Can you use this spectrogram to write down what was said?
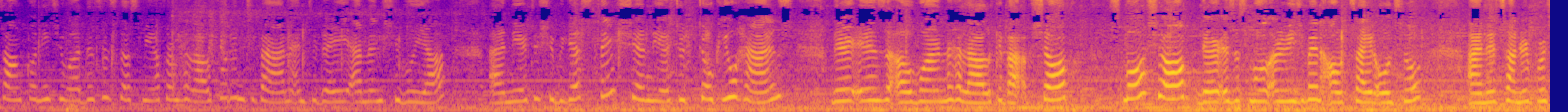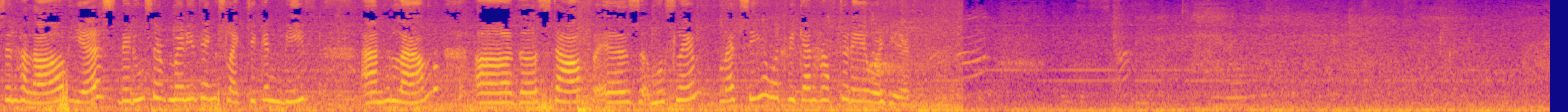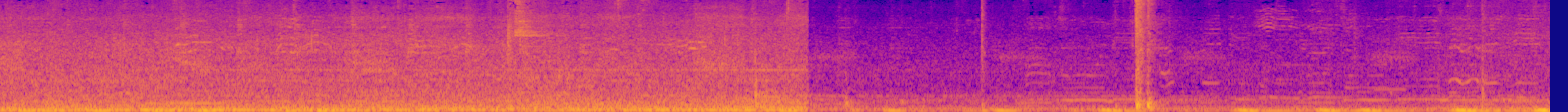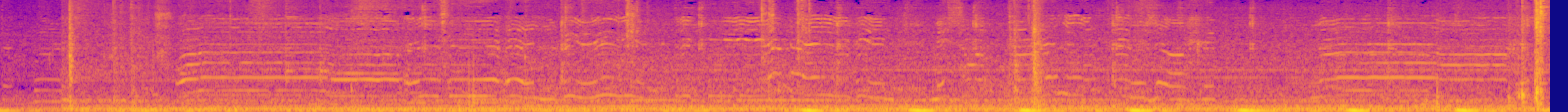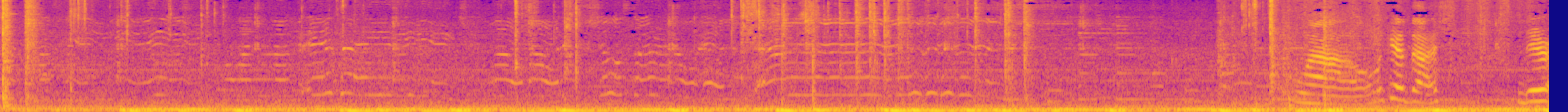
Hello, konnichiwa, this is Tasmia from Halal Food in Japan and today I'm in Shibuya uh, near to Shibuya station near to Tokyu Hands. There is a one halal kebab shop, small shop. There is a small arrangement outside also and it's 100% halal. Yes, they do serve many things like chicken, beef and lamb. Uh, the staff is Muslim. Let's see what we can have today over here.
